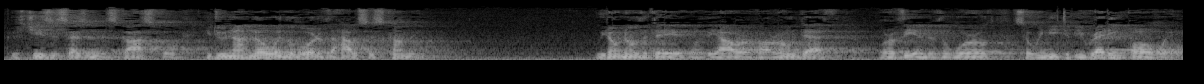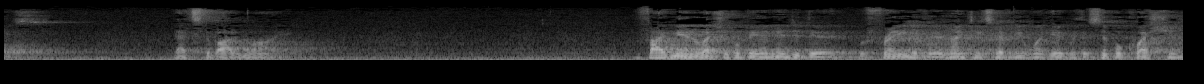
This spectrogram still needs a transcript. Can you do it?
Because Jesus says in this gospel, You do not know when the Lord of the house is coming. We don't know the day or the hour of our own death or of the end of the world, so we need to be ready always. That's the bottom line. The five man electrical band ended their refrain of their 1971 hit with a simple question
